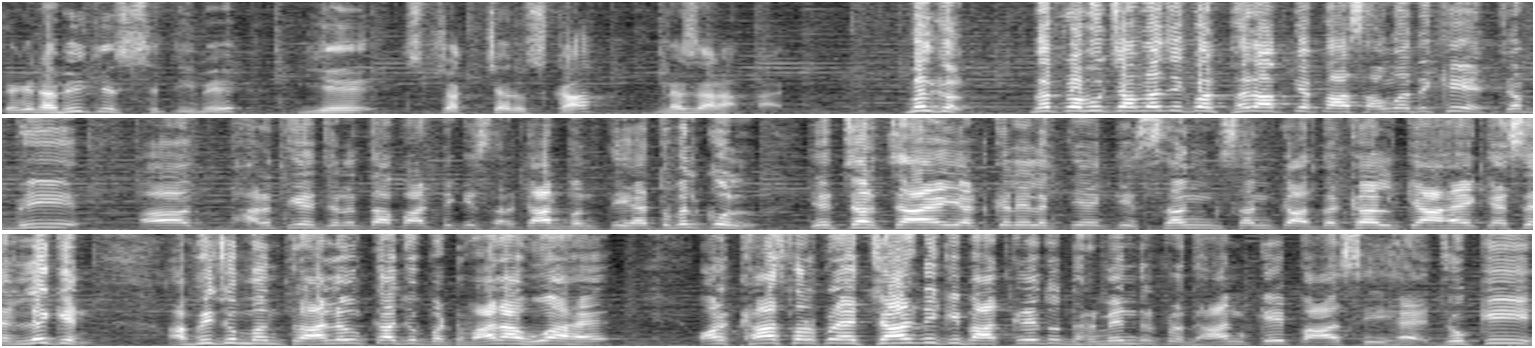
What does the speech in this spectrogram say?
लेकिन अभी की स्थिति में ये स्ट्रक्चर उसका नज़र आता है। बिल्कुल। मैं प्रभु चावला जी, एक बार फिर आपके पास आऊँगा। देखिए, जब भी भारतीय जनता पार्टी की सरकार बनती है तो बिल्कुल ये चर्चाएँ अटकलें लगती हैं कि संघ संघ का दखल क्या है, कैसे। लेकिन अभी जो मंत्रालयों का जो बंटवारा हुआ है, और खास तौर पर एचआरडी की बात करें तो धर्मेंद्र प्रधान के पास ही है, जो कि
